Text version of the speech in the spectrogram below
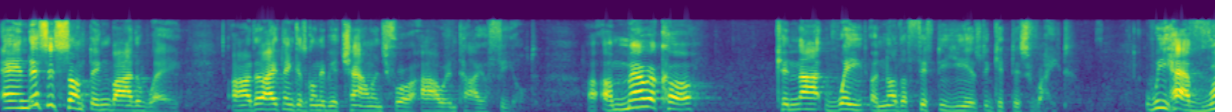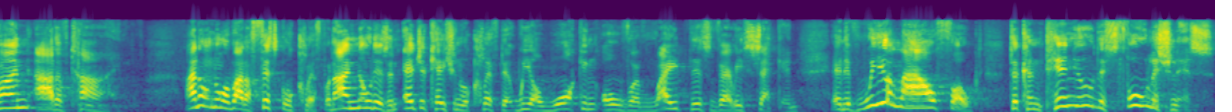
And this is something, by the way, uh, that I think is going to be a challenge for our entire field. Uh, America cannot wait another 50 years to get this right. We have run out of time. I don't know about a fiscal cliff, but I know there's an educational cliff that we are walking over right this very second. And if we allow folk to continue this foolishness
